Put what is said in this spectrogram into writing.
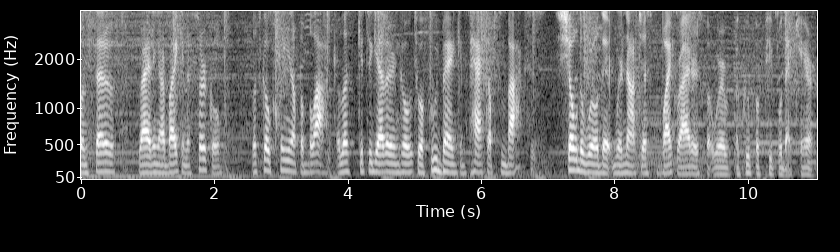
So instead of riding our bike in a circle, let's go clean up a block. Or let's get together and go to a food bank and pack up some boxes. Show the world that we're not just bike riders, but we're a group of people that care.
